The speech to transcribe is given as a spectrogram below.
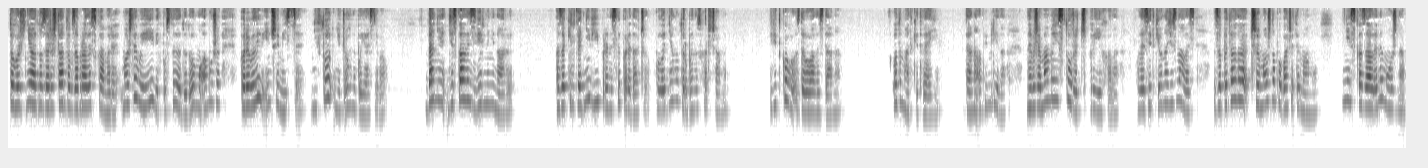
Того ж дня одну з арештанток забрали з камери. Можливо, її відпустили додому, а може, перевели в інше місце. Ніхто нічого не пояснював. Дані дістали звільнені нари, а за кілька днів їй принесли передачу полотняну торбину з харчами. Від кого? здивувалась Дана. От матки твеї. Дана обімліла. Невже мама із Сторич приїхала? Але звідки вона дізналась? Запитала, чи можна побачити маму. Ні, сказали, не можна.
